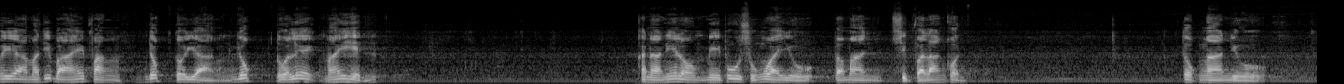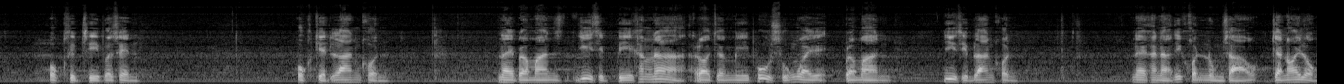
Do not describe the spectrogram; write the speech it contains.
พยายามอธิบายให้ฟังยกตัวอย่างยกตัวเลขมาให้เห็น ขณะนี้เรามีผู้สูงวัยอยู่ประมาณสิบกว่าล้านคน ตกงานอยู่หกสิบสี่เปอร์เซ็นต์หกเจ็ดล้านคน ในประมาณยี่สิบปีข้างหน้า เราจะมีผู้สูงวัยประมาณยี่สิบล้านคน ในขณะที่คนหนุ่มสาวจะน้อยลง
